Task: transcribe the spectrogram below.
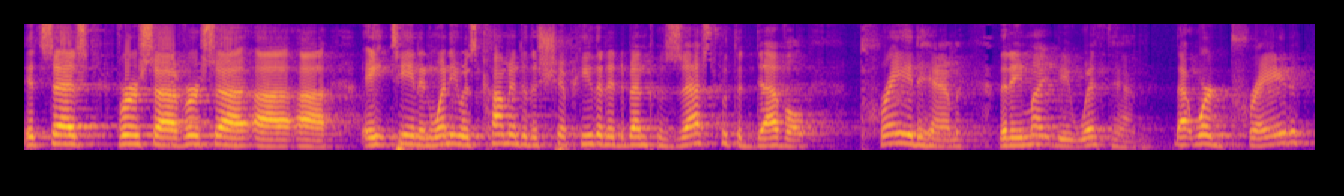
It says, verse, uh, verse uh, uh 18, and when he was come into the ship, he that had been possessed with the devil prayed him that he might be with him. That word prayed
